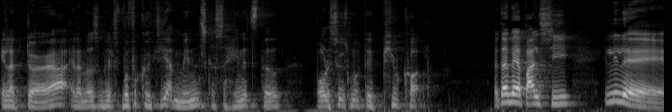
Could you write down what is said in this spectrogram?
eller døre eller noget som helst, hvorfor kører de her mennesker så hen et sted, hvor det ser ud som om det er pivkoldt? Og der vil jeg bare lige sige, en lille,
